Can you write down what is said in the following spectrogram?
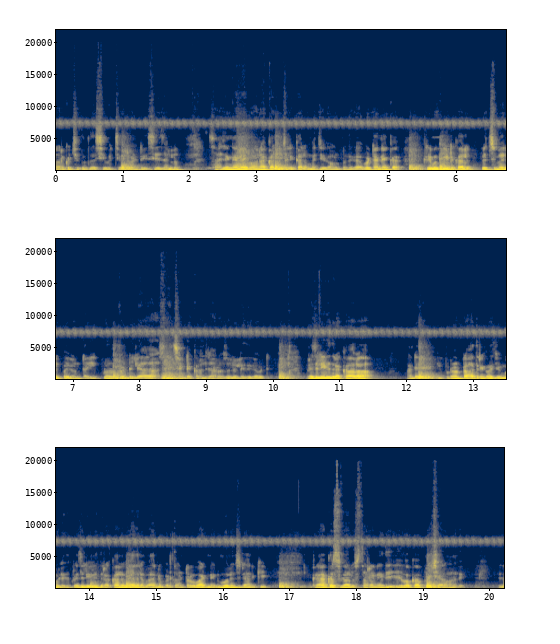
నరక చతుర్దశి వచ్చేటువంటి సీజన్లో సహజంగానే వానాకాలం చలికాలం మధ్యగా ఉంటుంది కాబట్టి అనేక క్రిమి కీటకాలు పెచ్చుమెరిపోయి ఉంటాయి. ఇప్పుడు ఉన్నటువంటి సైన్స్ అండ్ టెక్నాలజీ ఆ రోజుల్లో లేదు కాబట్టి ప్రజలు వివిధ రకాల అంటే ఇప్పుడున్న ఆధునిక వైద్యం కూడా లేదు. ప్రజలు వివిధ రకాల వ్యాధుల బారిన పడుతూ ఉంటారు. వాటిని నిర్మూలించడానికి క్రాకర్స్ కాలుస్తారనేది ఒక ప్రచారం అనేది ఇక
